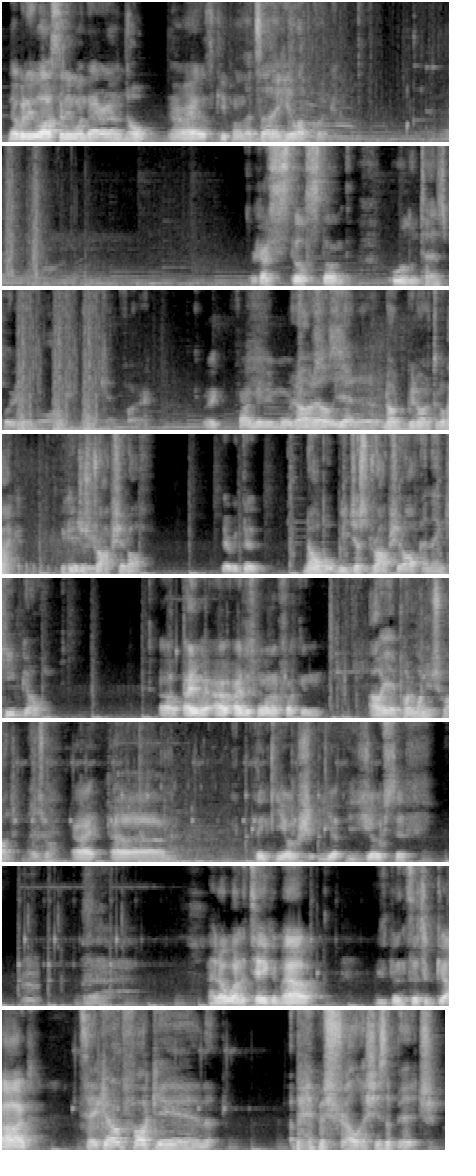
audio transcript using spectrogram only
Nobody lost anyone that round. Nope. All right, let's keep hunting. Let's uh, heal up quick. That guy's still stunned. Ooh, Lieutenant Spore healed a lot from that campfire. Can I find any more? No, no, yeah, no, no, no, we don't have to go back. We can just drop shit off. Yeah, we did. No, but we just drop shit off and then keep going. Oh, anyway, I, I just want to fucking. Oh yeah, put him on your squad as well. All right. Um, I think Yosh, Yo- Joseph. Uh, I don't want to take him out. He's been such a god. Take out fucking Pipistrella. She's a bitch.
